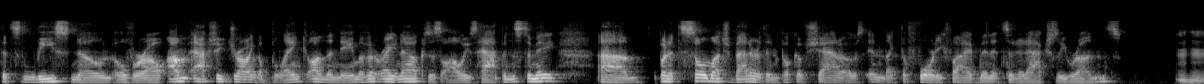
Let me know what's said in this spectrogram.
that's least known overall. I'm actually drawing a blank on the name of it right now because this always happens to me. Um, but it's so much better than Book of Shadows in like the 45 minutes that it actually runs. hmm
